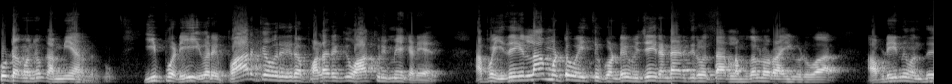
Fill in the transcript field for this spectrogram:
கூட்டம் கொஞ்சம் கம்மியாக இருந்திருக்கும். இப்படி இவரை பார்க்க வருகிற பலருக்கு வாக்குரிமையே கிடையாது. அப்போ இதையெல்லாம் மட்டும் வைத்துக்கொண்டு விஜய் ரெண்டாயிரத்தி இருபத்தாறில் முதல்வர் ஆகிவிடுவார் அப்படின்னு வந்து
